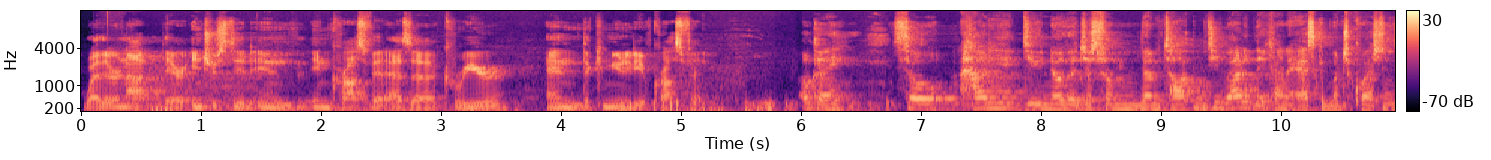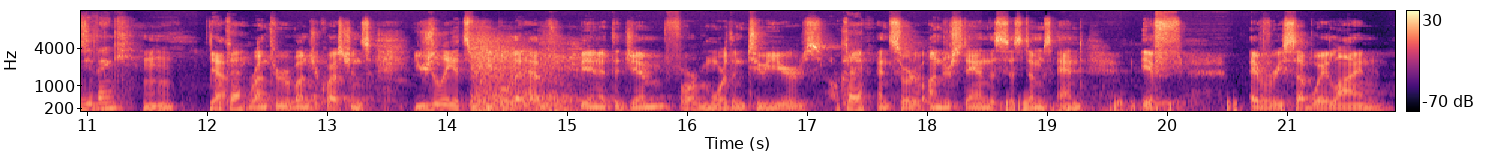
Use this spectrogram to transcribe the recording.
whether or not they're interested in, in CrossFit as a career and the community of CrossFit. okay. So how do you do you know that just from them talking to you about it? They kind of ask a bunch of questions. You think? Mm-hmm. Yeah, Okay. run through a bunch of questions. Usually it's people that have been at the gym for more than two years. Okay. And sort of understand the systems. And if every subway line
